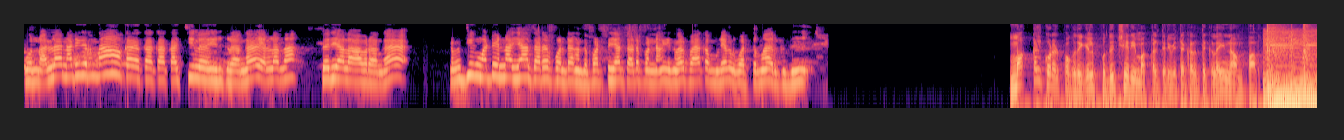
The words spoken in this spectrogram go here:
ஒரு நல்ல நடிகர் தான் க க க கட்சியில் இருக்கிறாங்க. எல்லாம் தான் பெரிய ஆள் ஆகுறாங்க. விஜய்க்கு மட்டும் என்ன ஏன் தடை பண்ணுறாங்க அந்த படத்தை ஏன் தடை பண்ணாங்க? எங்களால் பார்க்க முடியாது எங்களுக்கு வருத்தமாக இருக்குது. மக்கள் குரல் பகுதியில் புதுச்சேரி மக்கள் தெரிவித்த கருத்துக்களை நாம் பார்த்தோம்.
